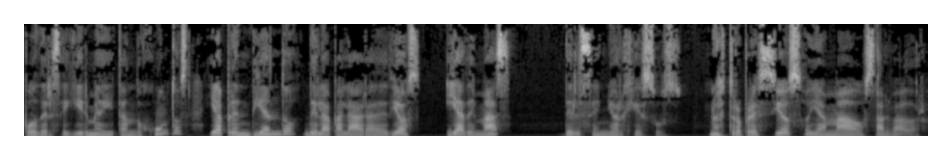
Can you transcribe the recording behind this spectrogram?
poder seguir meditando juntos y aprendiendo de la palabra de Dios, y además del Señor Jesús, nuestro precioso y amado Salvador.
